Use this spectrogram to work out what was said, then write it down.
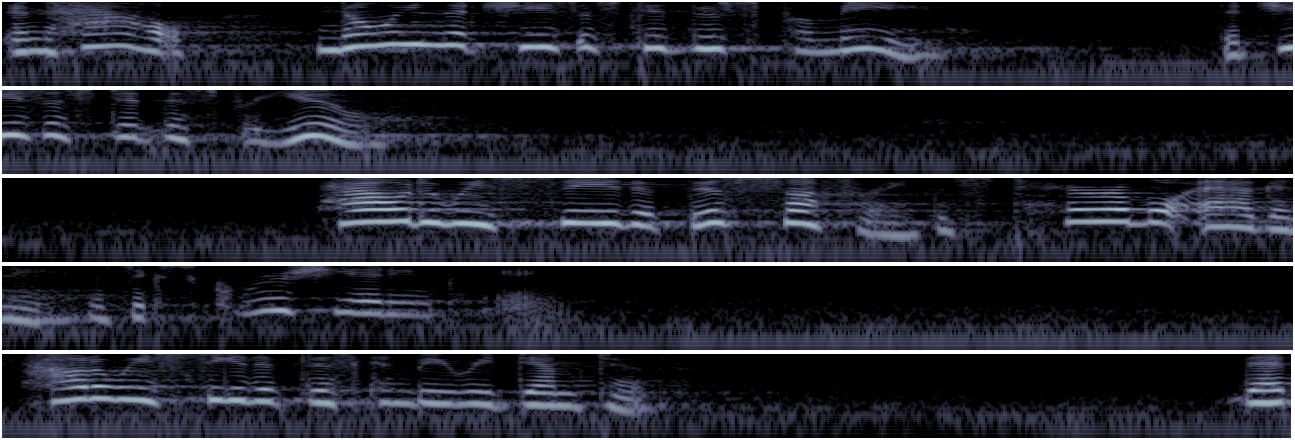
And how? Knowing that Jesus did this for me, that Jesus did this for you. How do we see that this suffering, this terrible agony, this excruciating pain, how do we see that this can be redemptive? That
